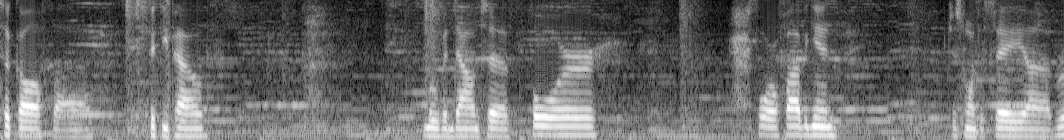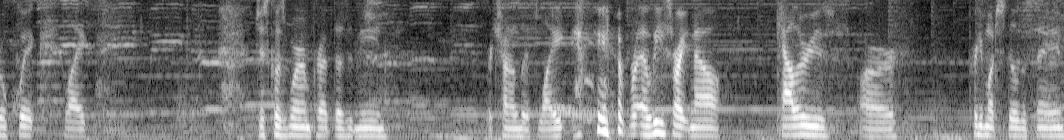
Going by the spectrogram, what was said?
Took off uh, 50 pounds, moving down to four, 405 again. Just want to say uh, real quick, like, just because we're in prep doesn't mean we're trying to lift light. At least right now, calories are pretty much still the same.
